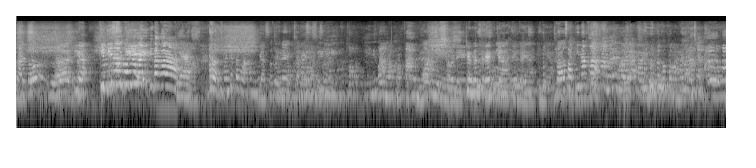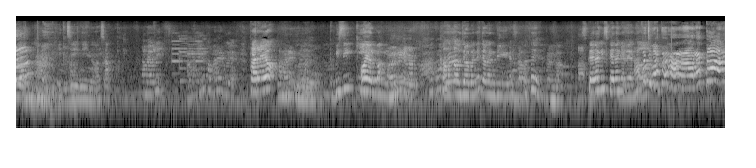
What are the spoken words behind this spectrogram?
Satu, dua, tiga. Kimi no Kimi kita kalah. Yes. Seru nih cari yang susah. Oh ini nih. Jangan teriak, Ini ya, jangan teriak. ini guys. ya, ini ya. Salah Sakina kak. Ichi ni no sa. Kareo. Bisiki. Oh ya lupa. Kalau tahu jawabannya jangan dikasih tahu. Apa ya? Sekali lagi, sekali lagi. Apa cuma keraret doang.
